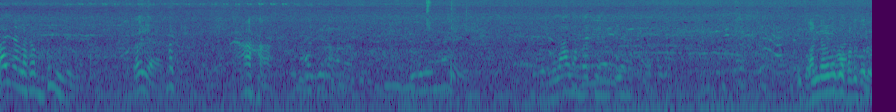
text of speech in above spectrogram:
入らなかったもんね。どうや。まああ。ঝর্নার মতো ফটো তোলো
